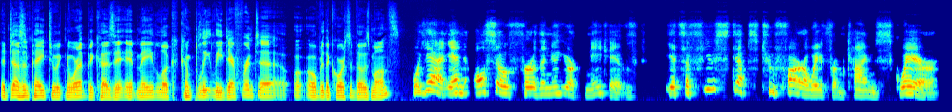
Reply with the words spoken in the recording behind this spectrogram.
It doesn't pay to ignore it because it, it may look completely different uh, over the course of those months. Well, yeah. And also for the New York native, it's a few steps too far away from Times Square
